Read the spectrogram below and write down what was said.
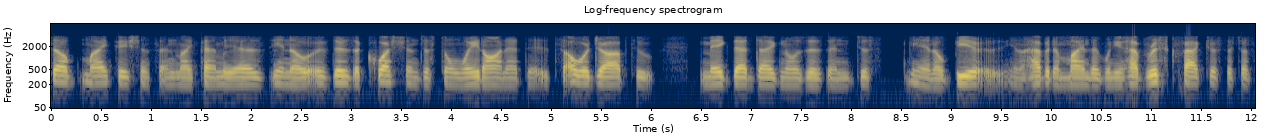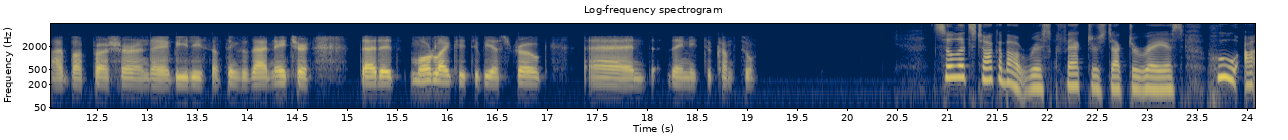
tell my patients and my family as you know, if there's a question, just don't wait on it. It's our job to make that diagnosis and just you know be you know have it in mind that when you have risk factors such as high blood pressure and diabetes and things of that nature, that it's more likely to be a stroke and they need to come soon. So let's talk about risk factors, Dr. Reyes. Who uh,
